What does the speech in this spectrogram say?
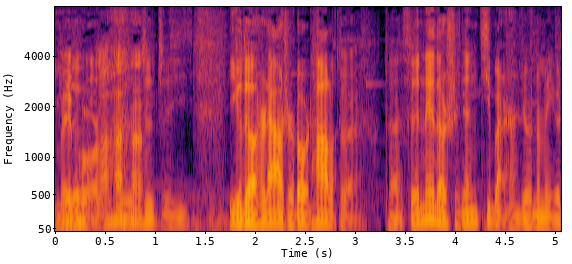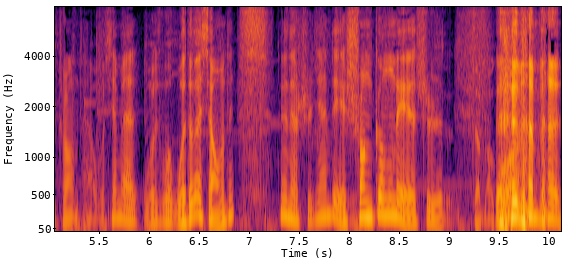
没谱了，这这一 一个多小时俩小时都是他了，对。对，所以那段时间基本上就是那么一个状态。我现在，我我我都在想，我那那段时间这双更这是怎么过？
